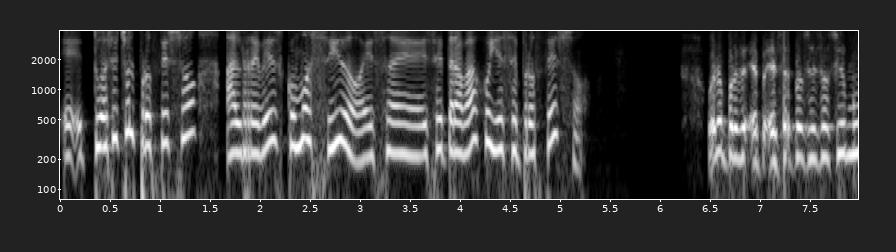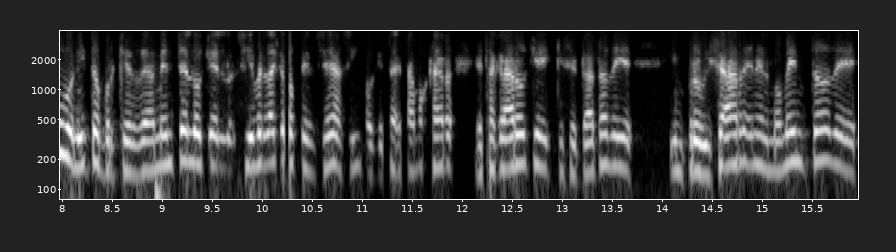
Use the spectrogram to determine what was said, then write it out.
Eh, tú has hecho el proceso al revés. ¿Cómo ha sido ese, ese trabajo y ese proceso? Bueno, pues, ese proceso ha sido muy bonito porque realmente lo que sí es verdad que lo pensé así, porque está, estamos claro, está claro que, que se trata de, improvisar en el momento, de,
